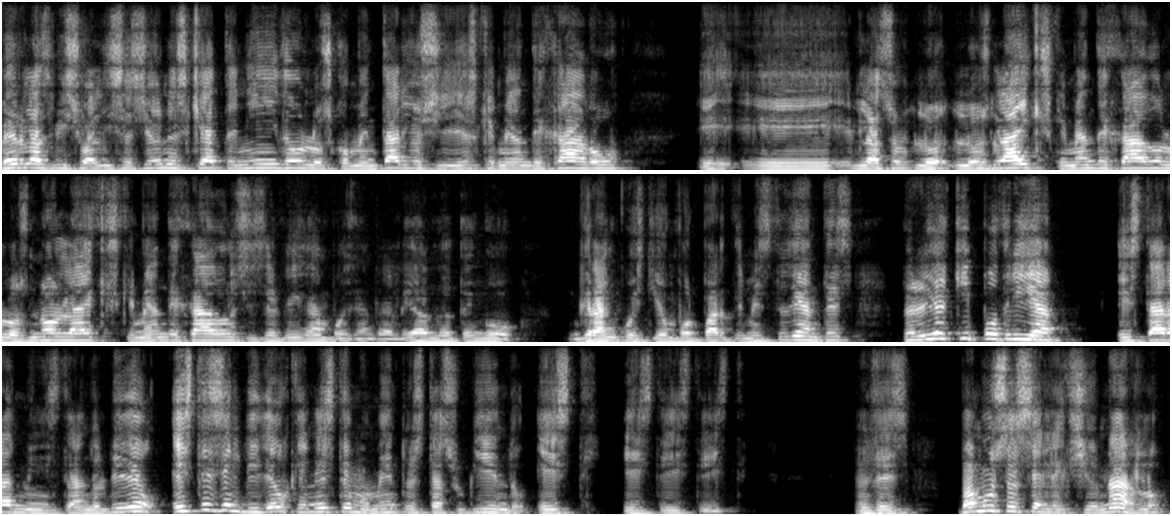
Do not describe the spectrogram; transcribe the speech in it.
ver las visualizaciones que ha tenido, los comentarios si es que me han dejado, eh, eh, los likes que me han dejado, los no likes que me han dejado, si se fijan, pues en realidad no tengo gran cuestión por parte de mis estudiantes, pero yo aquí podría estar administrando el video. Este es el video que en este momento está subiendo, este, este, este, este. Entonces, vamos a seleccionarlo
